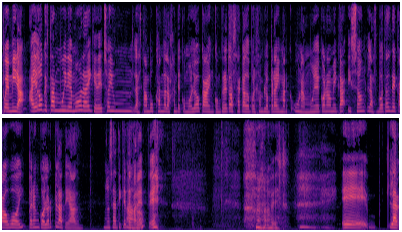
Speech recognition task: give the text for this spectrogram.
Pues mira, hay algo que está muy de moda y que de hecho hay un, la están buscando la gente como loca. En concreto ha sacado, por ejemplo, Primark una muy económica y son las botas de cowboy, pero en color plateado. No sé a ti qué te Ajá. parece. A ver. Eh, la-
